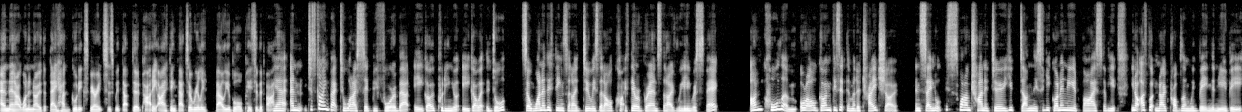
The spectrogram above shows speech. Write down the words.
And then I want to know that they have good experiences with that third party. I think that's a really valuable piece of advice. Yeah. And just going back to what I said before about ego, putting your ego at the door. So one of the things that I do is that I'll, if there are brands that I really respect, I'll call them or I'll go and visit them at a trade show and say, look, this is what I'm trying to do. You've done this. Have you got any advice? Have you, you know, I've got no problem with being the newbie,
